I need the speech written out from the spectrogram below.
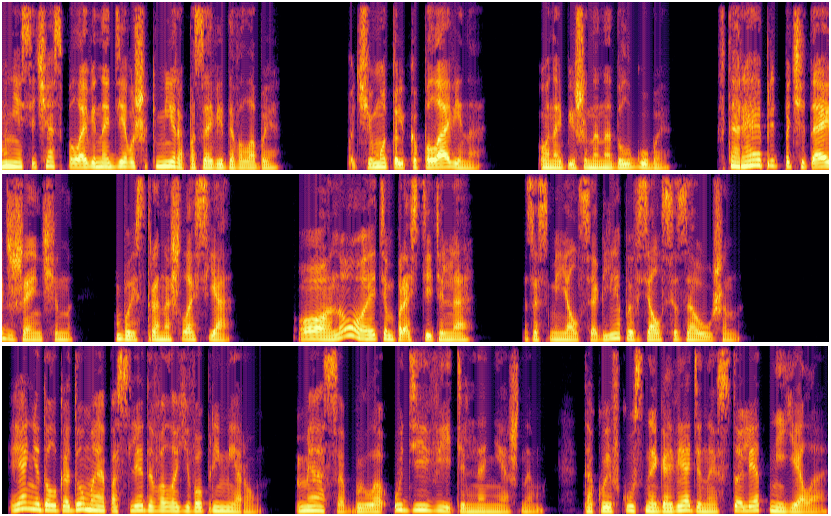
«Мне сейчас половина девушек мира позавидовала бы». «Почему только половина?» Он обиженно надул губы. «Вторая предпочитает женщин». Быстро нашлась я. «О, ну, этим простительно», — засмеялся Глеб и взялся за ужин. Я, недолго думая, последовала его примеру. Мясо было удивительно нежным. Такой вкусной говядины сто лет не ела.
